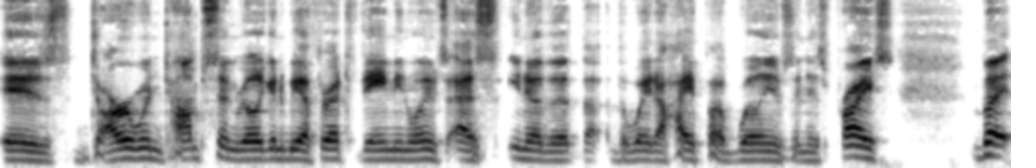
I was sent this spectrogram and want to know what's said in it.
is Darwin Thompson really going to be a threat to Damien Williams?" As you know, the, the, the way to hype up Williams and his price. But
